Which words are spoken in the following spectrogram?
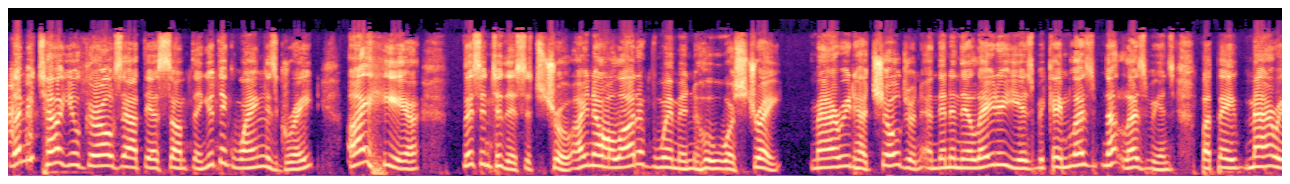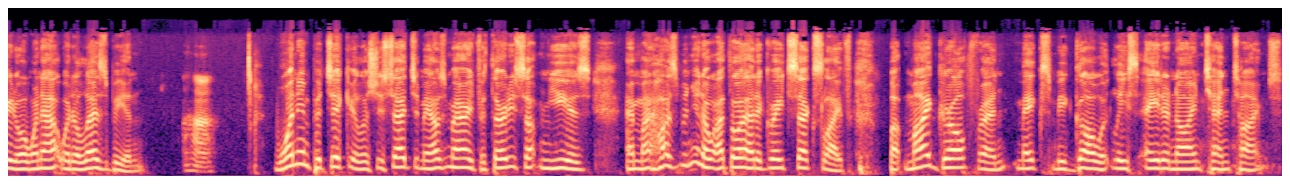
let me tell you, girls out there, something. You think Wang is great? I hear. Listen to this. It's true. I know a lot of women who were straight, married, had children, and then in their later years became les not lesbians, but they married or went out with a lesbian. Uh huh. One in particular, she said to me, I was married for 30 something years, and my husband, you know, I thought I had a great sex life, but my girlfriend makes me go at least eight or nine, ten times.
